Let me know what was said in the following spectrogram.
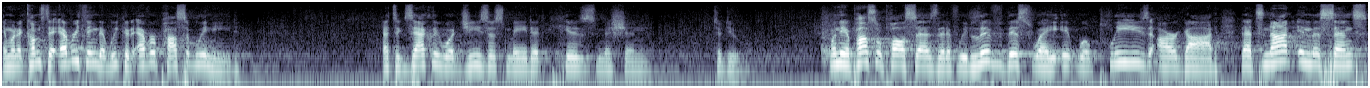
And when it comes to everything that we could ever possibly need, that's exactly what Jesus made it his mission to do. When the Apostle Paul says that if we live this way, it will please our God, that's not in the sense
